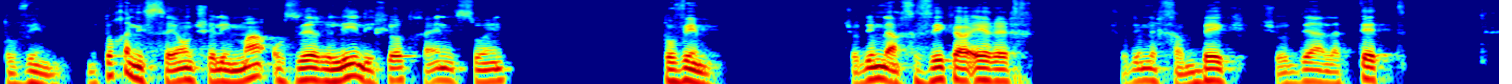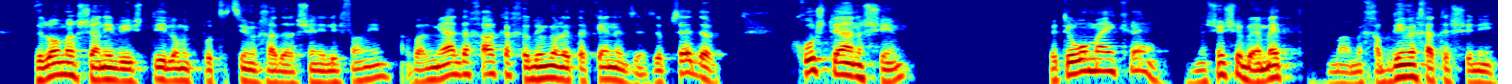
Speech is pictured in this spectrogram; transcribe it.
טובים. מתוך הניסיון שלי, מה עוזר לי לחיות חיי נישואין טובים, שיודעים להחזיק הערך, שיודעים לחבק, שיודע לתת. זה לא אומר שאני ואשתי לא מתפוצצים אחד על השני לפעמים, אבל מיד אחר כך יודעים גם לתקן את זה, זה בסדר. קחו שתי אנשים ותראו מה יקרה. אנשים שבאמת מכבדים אחד את השני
